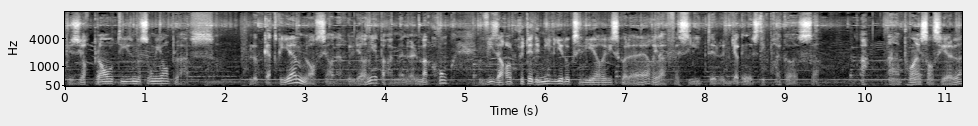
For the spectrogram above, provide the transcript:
plusieurs plans autisme sont mis en place. Le quatrième, lancé en avril dernier par Emmanuel Macron, vise à recruter des milliers d'auxiliaires de vie scolaire et à faciliter le diagnostic précoce. Ah, un point essentiel.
